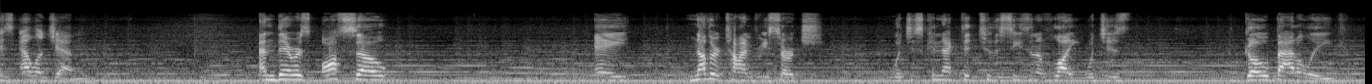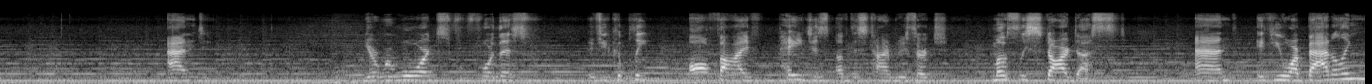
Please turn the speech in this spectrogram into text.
is Elgyem. And there is also a another timed research which is connected to the Season of Light, which is Go Battle League. And your rewards for this, if you complete all five pages of this time research, mostly Stardust. And if you are battling,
